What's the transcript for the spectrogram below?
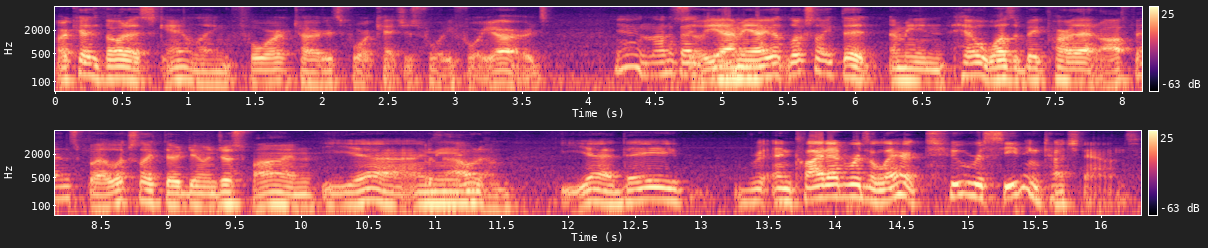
Marquez Valdes Scantling four targets, four catches, 44 yards. yeah, not a bad. So yeah, I mean, it looks like that. I mean, Hill was a big part of that offense, but it looks like they're doing just fine yeah, I without mean, him. yeah, they and Clyde Edwards-Helaire two receiving touchdowns.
